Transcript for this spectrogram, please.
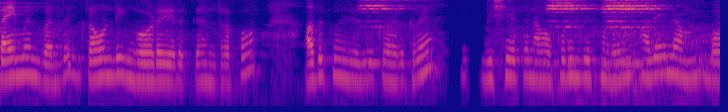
டைமண்ட் வந்து கிரவுண்டிங்கோடு இருக்குன்றப்போ அதுக்கும் இதுக்கும் இருக்கிற விஷயத்தை நம்ம புரிஞ்சுக்க முடியும். அதே நம்ம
